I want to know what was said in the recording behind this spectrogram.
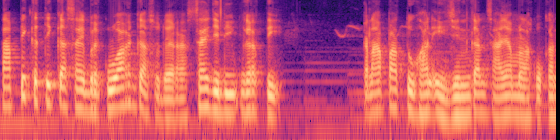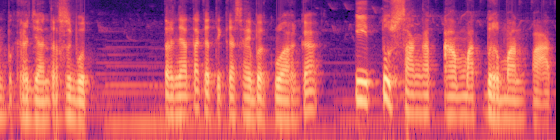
Tapi ketika saya berkeluarga, saudara, saya jadi ngerti kenapa Tuhan izinkan saya melakukan pekerjaan tersebut. Ternyata ketika saya berkeluarga, itu sangat amat bermanfaat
